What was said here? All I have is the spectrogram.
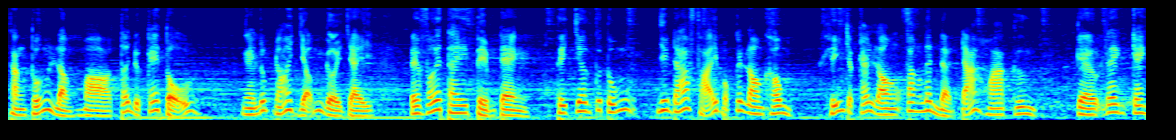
Thằng Tuấn lần mò tới được cái tủ. Ngay lúc nó dẫm người dậy để với tay tìm đèn thì chân của Tuấn như đá phải một cái lon không khiến cho cái lon văng lên nền đá hoa cương, kêu len keng.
